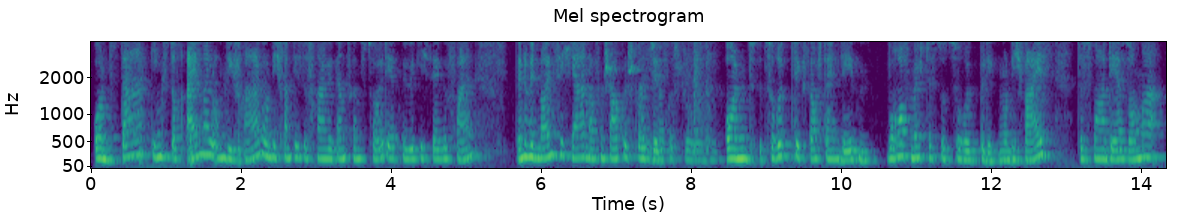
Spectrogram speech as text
Und da ging es doch einmal um die Frage, und ich fand diese Frage ganz, ganz toll, die hat mir wirklich sehr gefallen. Wenn du mit 90 Jahren auf dem Schaukelstuhl sitzt Schaukelstuhl. und zurückblickst auf dein Leben, worauf möchtest du zurückblicken? Und ich weiß, das war der Sommer,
